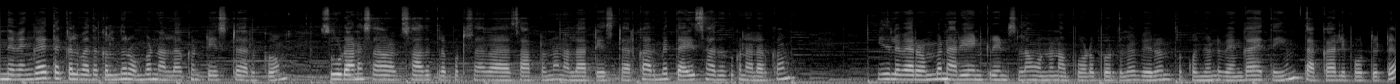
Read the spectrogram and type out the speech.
இந்த வெங்காயத்தக்காள் வதக்கல் வந்து ரொம்ப நல்லாயிருக்கும் டேஸ்ட்டாக இருக்கும். சூடான சா சாதத்தில் போட்டு சா சாப்பிட்டோம்னா நல்லா டேஸ்ட்டாக இருக்கும். அதுமாதிரி தயிர் சாதத்துக்கும் நல்லாயிருக்கும் இதில் வேறு ரொம்ப நிறைய இன்க்ரீடியன்ஸ்லாம் ஒன்றும் நான் போட போகிறதில்ல வெறும் இப்போ கொஞ்சோண்டு வெங்காயத்தையும் தக்காளி போட்டுட்டு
